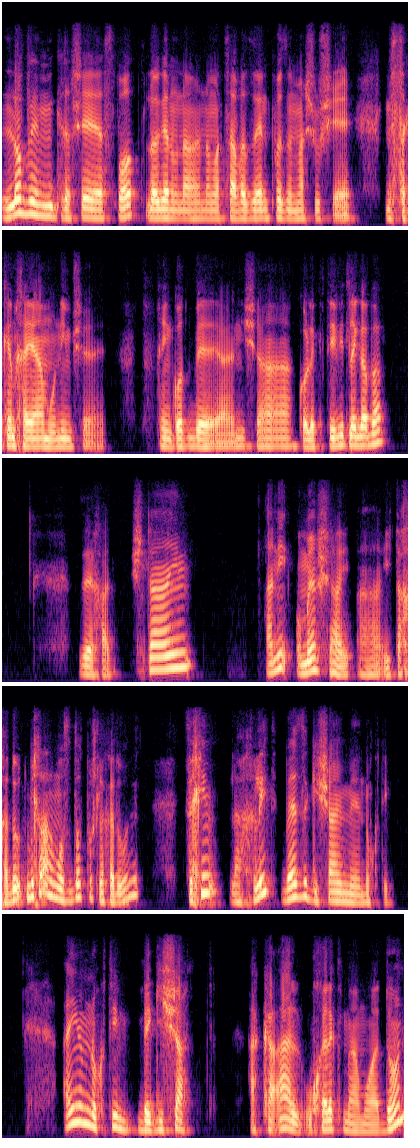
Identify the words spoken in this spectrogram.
לא במגרשי הספורט, לא הגענו למצב הזה, אין פה איזה משהו שמסכן חיי המונים שצריך לנקוט בענישה קולקטיבית לגביו. זה אחד. שתיים, אני אומר שההתאחדות, בכלל המוסדות פה של הכדורגל, צריכים להחליט באיזה גישה הם אה, נוקטים. האם הם נוקטים בגישת הקהל הוא חלק מהמועדון,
